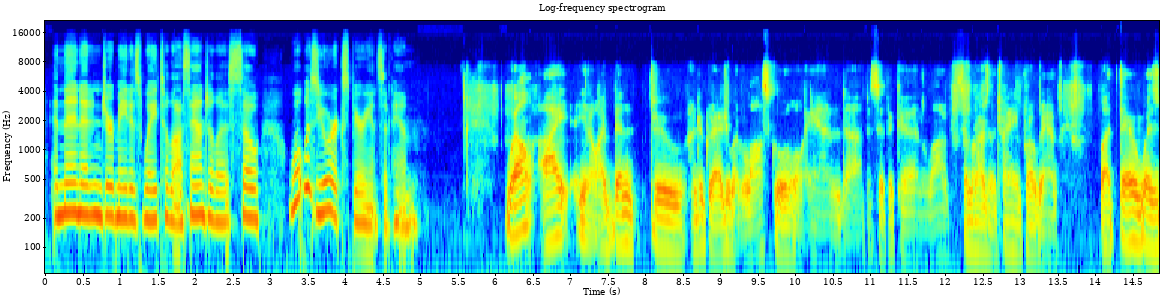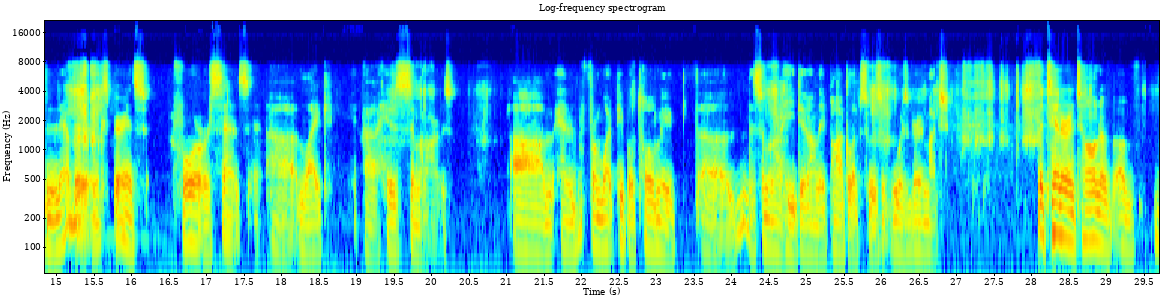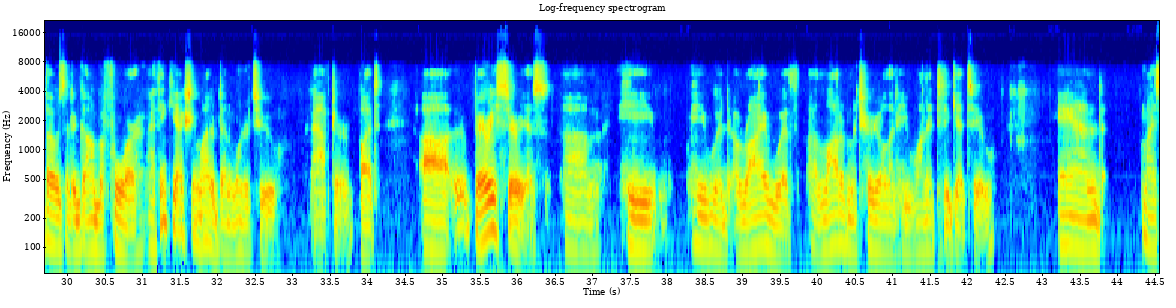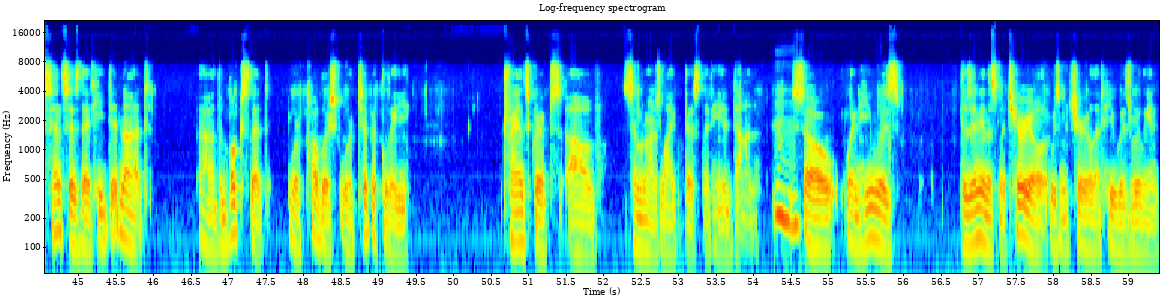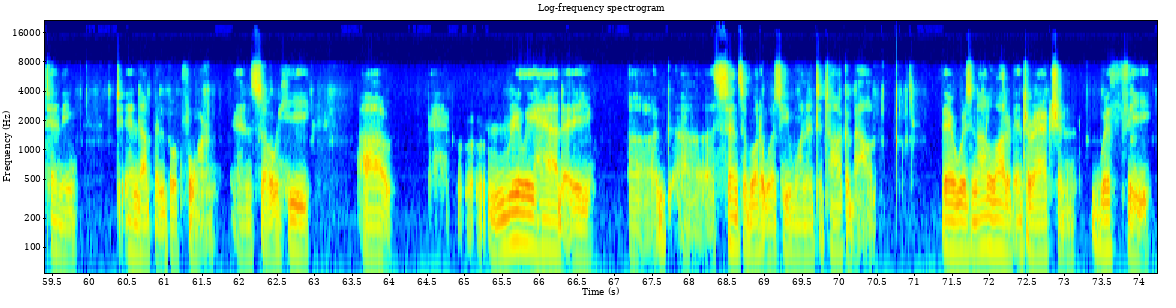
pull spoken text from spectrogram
And then Edinger made his way to Los Angeles. So, what was your experience of him? Well, I, you know, I've been through undergraduate and law school and uh, Pacifica and a lot of seminars and training program, but there was never an experience for or since uh, like uh, his seminars. Um, and from what people told me, uh, the seminar he did on the apocalypse was was very much the tenor and tone of, of those that had gone before. I think he actually might have done one or two after, but uh, very serious. Um, he he would arrive with a lot of material that he wanted to get to, and my sense is that he did not. Uh, the books that were published were typically transcripts of seminars like this that he had done. Mm-hmm. So when he was presenting this material, it was material that he was really intending to end up in book form, and so he uh, really had a, uh, a sense of what it was he wanted to talk about. There was not a lot of interaction with the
